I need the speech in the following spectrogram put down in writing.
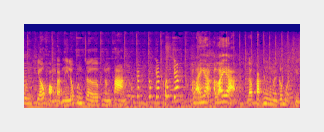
คุณเคี้ยวของแบบนี้แล้วคุณเจอน้ำตาลกุ๊บแก๊บกุ๊บแก๊บกุ๊บแก๊บอะไรอะอะไรอะแล้วแป๊บหนึ่งมันก็หมดชิ้น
